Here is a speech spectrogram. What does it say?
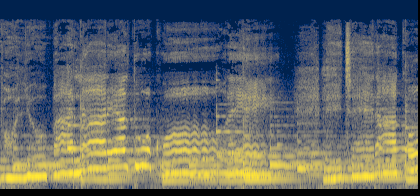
Voglio parlare al tuo cuore, leggera cosa.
